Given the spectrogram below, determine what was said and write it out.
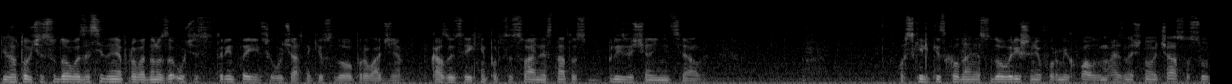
Підготовче судове засідання проведено за участю сторін та інших учасників судового провадження. Вказується їхній процесуальний статус, прізвища, ініціали. Оскільки складання судового рішення у формі ухвали вимагає значного часу, суд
